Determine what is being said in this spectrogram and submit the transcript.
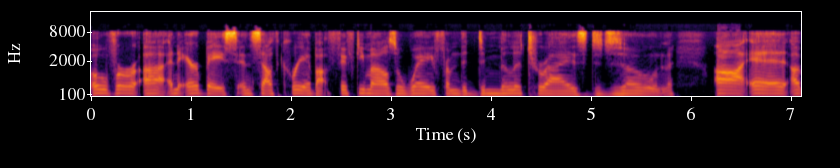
over uh, an airbase in South Korea, about 50 miles away from the demilitarized zone, uh, and uh,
